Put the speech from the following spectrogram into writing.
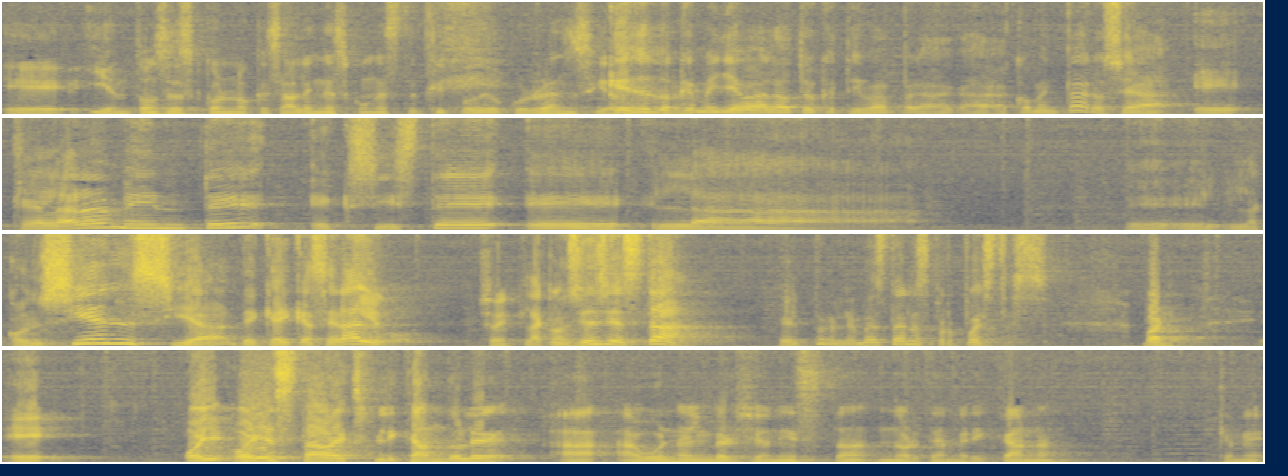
eh, y entonces con lo que salen es con este tipo de ocurrencias. Eso es lo que me lleva al otro que te iba a, a comentar, o sea, claramente existe la la conciencia de que hay que hacer algo. La conciencia está, el problema está en las propuestas. Bueno, eh, hoy, hoy estaba explicándole a, una inversionista norteamericana que me,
